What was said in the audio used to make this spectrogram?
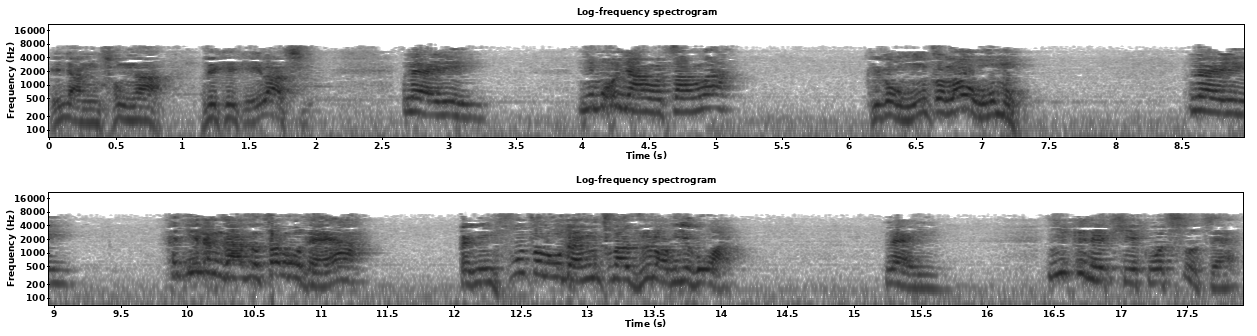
杨冲啊！你可给他吃，来，你莫让我脏啊！这个五只老鹅么？来，你能干是走路台啊？等负责路台，我知道最老一个啊！来，你跟他贴过次债，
